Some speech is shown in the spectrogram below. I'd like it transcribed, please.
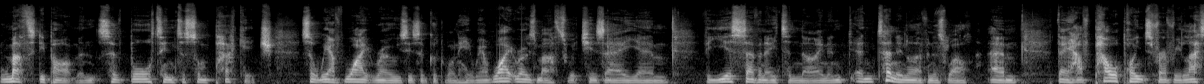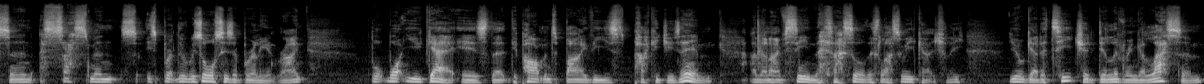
maths departments have bought into some package. So we have White Rose is a good one here. We have White Rose Maths, which is a um, for years seven, eight, and nine, and, and ten and eleven as well. Um, they have powerpoints for every lesson, assessments. It's the resources are brilliant, right? But what you get is that departments buy these packages in, and then I've seen this. I saw this last week actually you'll get a teacher delivering a lesson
